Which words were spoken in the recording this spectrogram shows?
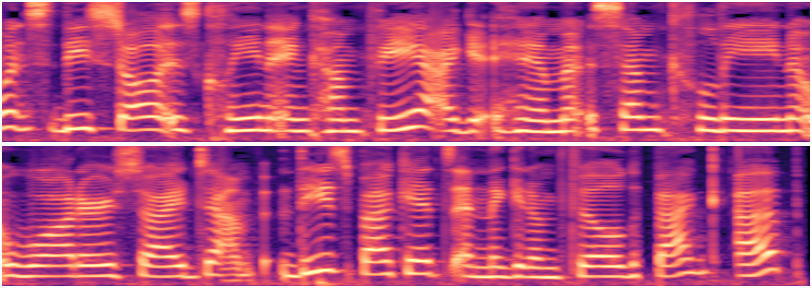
Once the stall is clean and comfy, I get him some clean water. So I dump these buckets and they get them filled back up.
